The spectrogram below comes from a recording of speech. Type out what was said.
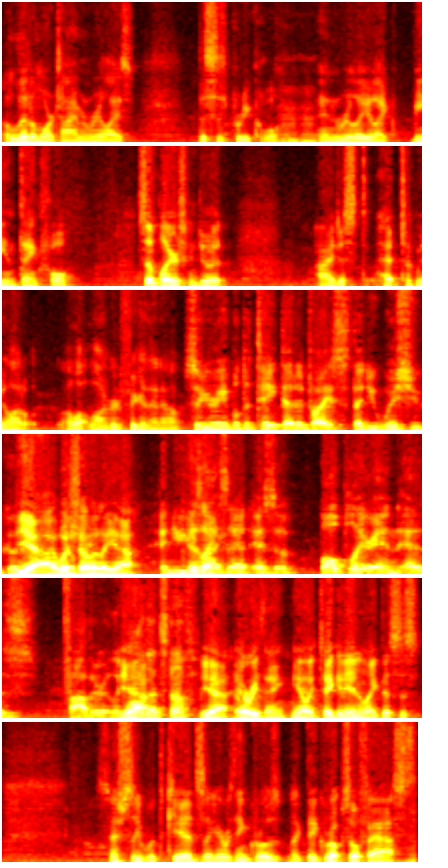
a little more time, and realized this is pretty cool Mm-hmm. and really like being thankful. Some players can do it. I just had, took me a lot a lot longer to figure that out. So you're able to take that advice that you wish you could. Yeah, I wish I would. Yeah, And you utilize like- that as a ball player and as father, like Yeah. all that stuff. Yeah, everything. You know, like take it in like this is, especially with kids, like everything grows, like they grow up so fast.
